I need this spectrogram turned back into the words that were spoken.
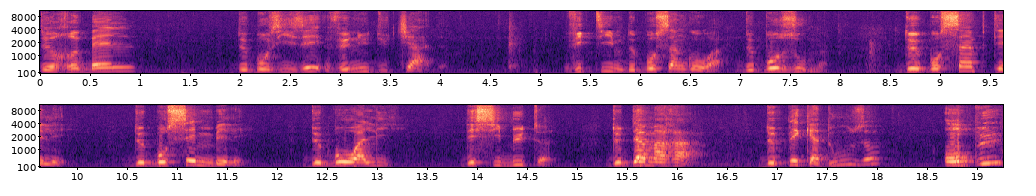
de rebelles de Bozizé venus du Tchad, victimes de Bosangoa, de Bozoum, de Bosimptele, de Bosembele, de Boali, des Sibutes, de Damara, de PK12, ont pu,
